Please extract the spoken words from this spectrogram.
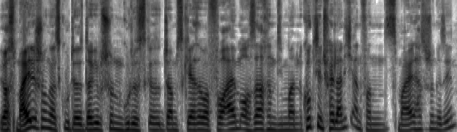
Ja, Smile ist schon ganz gut. Also, da gibt es schon ein gutes Jumpscares, aber vor allem auch Sachen, die man. Guck den Trailer nicht an von Smile, hast du schon gesehen?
